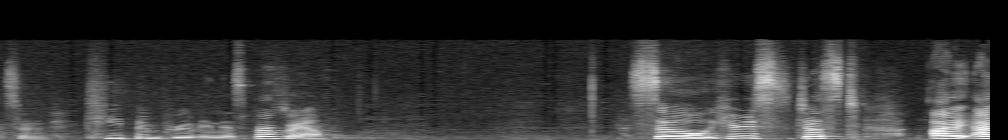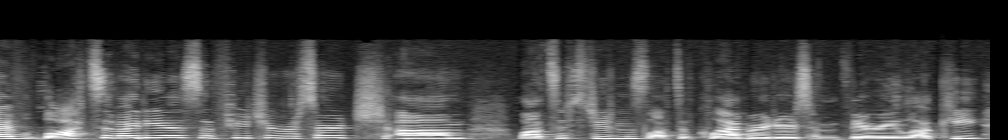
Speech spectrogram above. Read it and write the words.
sort of keep improving this program. So here's just, I, I, have lots of ideas of future research, um, lots of students, lots of collaborators. I'm very lucky,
